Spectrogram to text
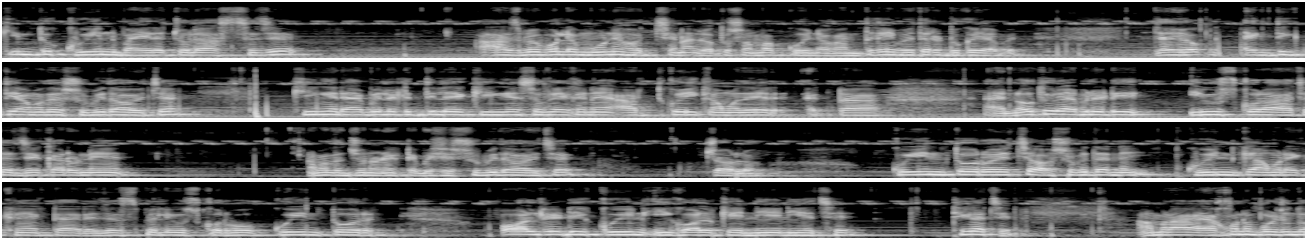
কিন্তু কুইন বাইরে চলে আসছে যে, আসবে বলে মনে হচ্ছে না যত সম্ভব কুইন ওখান থেকেই ভেতরে ঢুকে যাবে। যাই হোক, একদিক দিয়ে আমাদের সুবিধা হয়েছে। কিংয়ের অ্যাবিলিটি দিলে কিংয়ের সঙ্গে এখানে আর্থকুইক আমাদের একটা নতুন অ্যাবিলিটি ইউজ করা আছে, যে কারণে আমাদের জন্য অনেকটা বেশি সুবিধা হয়েছে। চলো কুইন তো রয়েছে, অসুবিধা নেই। কুইনকে আমরা এখানে একটা রেজার স্পেল ইউজ করব। কুইন তোর অলরেডি কুইন ইগলকে নিয়ে নিয়েছে, ঠিক আছে? আমরা এখনও পর্যন্ত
